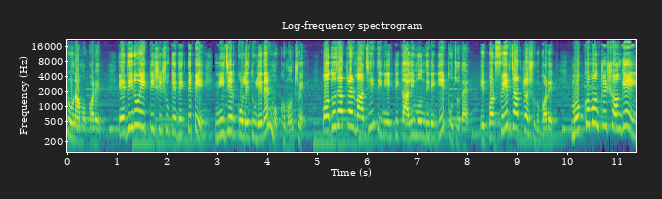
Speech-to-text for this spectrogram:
প্রণামও করেন। এদিনও একটি শিশুকে দেখতে পেয়ে নিজের কোলে তুলে নেন মুখ্যমন্ত্রী। পদযাত্রার মাঝেই তিনি একটি কালী মন্দিরে গিয়ে পুজো দেন। এরপর ফের যাত্রা শুরু করেন মুখ্যমন্ত্রীর সঙ্গে এই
